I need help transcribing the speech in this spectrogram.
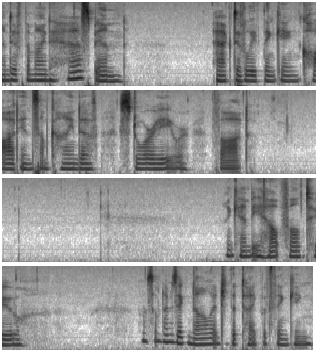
And if the mind has been actively thinking, caught in some kind of story or thought, it can be helpful to sometimes acknowledge the type of thinking,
